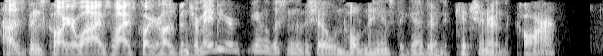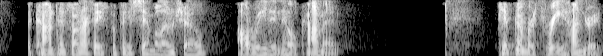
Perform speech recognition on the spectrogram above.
Husbands call your wives, wives call your husbands, or maybe you're you know listening to the show and holding hands together in the kitchen or in the car. The content's on our Facebook page, Sam Malone Show. I'll read it and he'll comment. Tip number 300,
